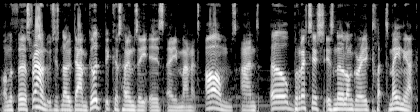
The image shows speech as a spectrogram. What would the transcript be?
on the first round, which is no damn good because Holmesy is a man at arms, and Earl British is no longer a kleptomaniac,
